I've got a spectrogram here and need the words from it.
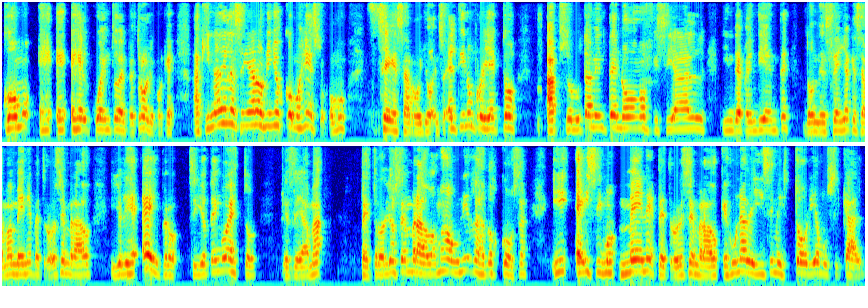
cómo es, el cuento del petróleo, porque aquí nadie le enseña a los niños cómo es eso, cómo se desarrolló. él tiene un proyecto absolutamente no oficial, independiente, donde enseña que se llama Mene Petróleo Sembrado, y yo dije, hey, pero si yo tengo esto que se llama Petróleo Sembrado, vamos a unir las dos cosas, y e hicimos Mene Petróleo Sembrado, que es una bellísima historia musical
